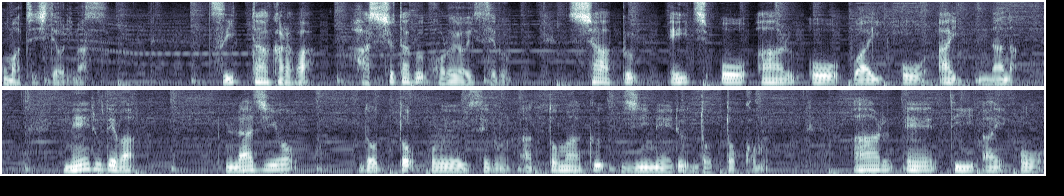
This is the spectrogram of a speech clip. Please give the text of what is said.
お待ちしております。ツイッターからはハッシュタグほろよいセブン。シャープ HOROYOI7 メールではラジオドットほろよい7アットマーク gmail.com radio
